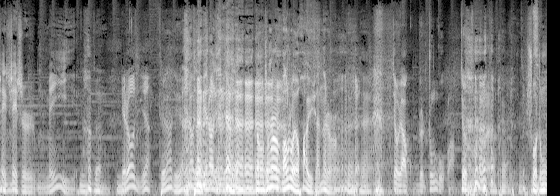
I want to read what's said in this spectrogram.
这嗯。这是没意义。对嗯。别着急啊，别着急，别着急，别着急，等什么时候王朔有话语权的时候，对对，就是要这中古了。就是对对，朔中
